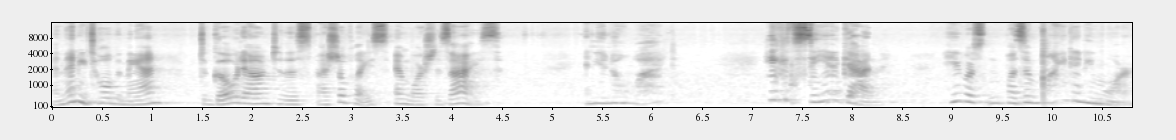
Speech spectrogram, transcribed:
And then he told the man to go down to this special place and wash his eyes. And you know what? He could see again. He was, wasn't blind anymore.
